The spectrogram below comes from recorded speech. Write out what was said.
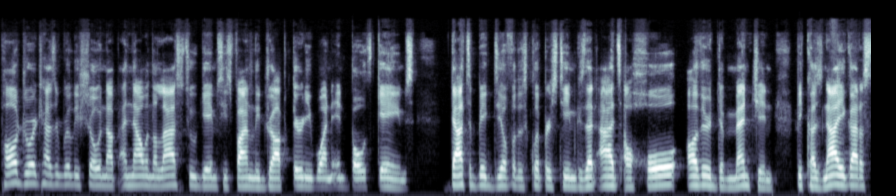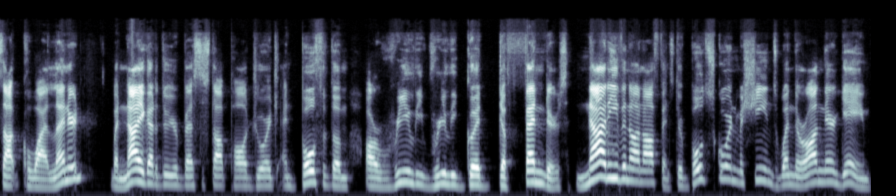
Paul George hasn't really shown up, and now in the last two games, he's finally dropped 31 in both games. That's a big deal for this Clippers team because that adds a whole other dimension. Because now you got to stop Kawhi Leonard, but now you got to do your best to stop Paul George. And both of them are really, really good defenders, not even on offense. They're both scoring machines when they're on their game,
